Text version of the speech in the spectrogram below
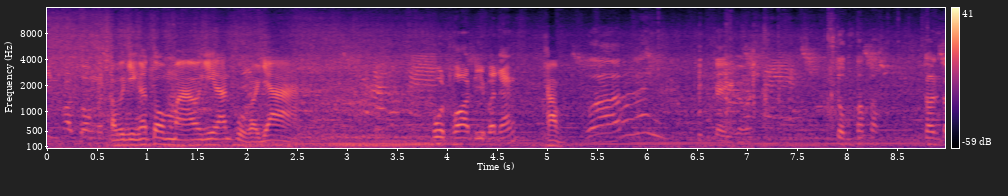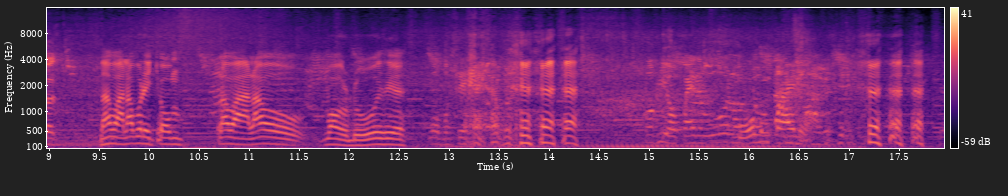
กินข้าวต้มกันเขาไปกินข้าวต้มมาเมื่อกี้ร้านปู่กับย่าพูดพอดีปะนังอครับว้ายติดใจกับว่าจมปั๊บปั๊บตอนตอนแล้วว่าเราบริจมแล้วว่าเราเว่าดูคือโอ้โหแซ่บพอพี่ออกไปนะโอ้เราจมตายเลยไปแล้ว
